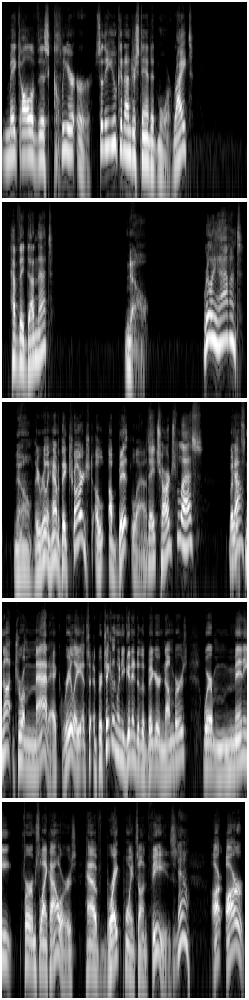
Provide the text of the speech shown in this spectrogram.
make all of this clearer so that you can understand it more, right? Have they done that? no, Really haven't. no, they really haven't. They charged a, a bit less. They charged less. But Yeah. it's not dramatic, really. It's particularly when you get into the bigger numbers where many firms like ours have breakpoints on fees. Yeah, Our our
